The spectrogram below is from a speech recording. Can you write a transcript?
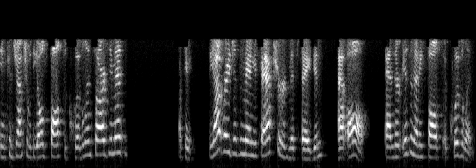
in conjunction with the old false equivalence argument. Okay, the outrage isn't manufactured, Miss Fagen at all. And there isn't any false equivalence.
